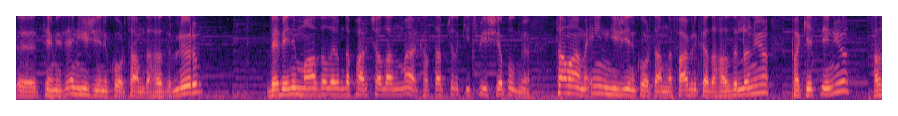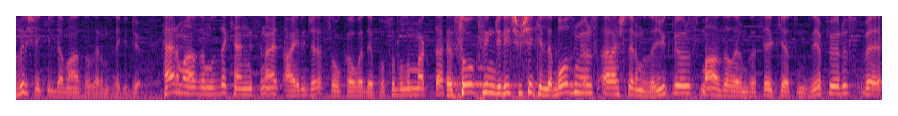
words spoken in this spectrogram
e, temiz, en hijyenik ortamda hazırlıyorum. Ve benim mağazalarımda parçalanma, kasapçılık hiçbir iş yapılmıyor. Tamamen en hijyenik ortamda fabrikada hazırlanıyor, paketleniyor, hazır şekilde mağazalarımıza gidiyor. Her mağazamızda kendisine ait ayrıca soğuk hava deposu bulunmakta. E, Soğuk zinciri hiçbir şekilde bozmuyoruz, araçlarımıza yüklüyoruz, mağazalarımıza sevkiyatımızı yapıyoruz ve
